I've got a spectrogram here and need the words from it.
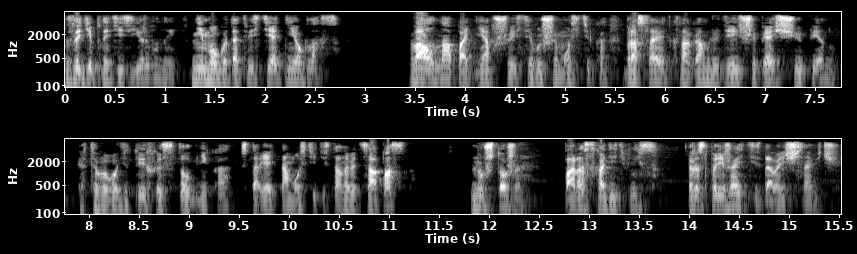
загипнотизированные, не могут отвести от нее глаз. Волна, поднявшаяся выше мостика, бросает к ногам людей шипящую пену. Это выводит их из столбняка. Стоять на мостике становится опасно. Ну что же, пора сходить вниз. Распоряжайтесь, товарищ Савич.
